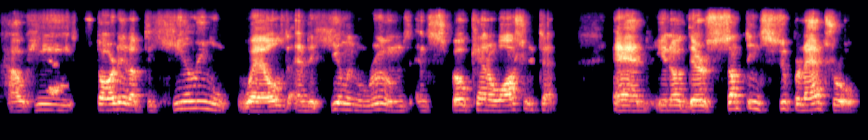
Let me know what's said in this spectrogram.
how he started up the healing wells and the healing rooms in Spokane, Washington. And, you know, there's something supernatural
